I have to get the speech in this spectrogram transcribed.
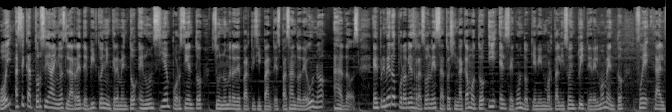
Hoy, hace 14 años, la red de Bitcoin incrementó en un 100% su número de participantes, pasando de 1 a 2. El primero, por obvias razones, Satoshi Nakamoto, y el segundo, quien inmortalizó en Twitter el momento, fue Hal.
